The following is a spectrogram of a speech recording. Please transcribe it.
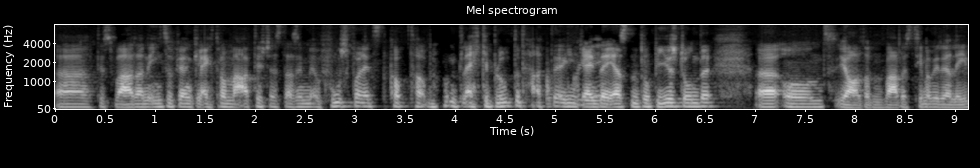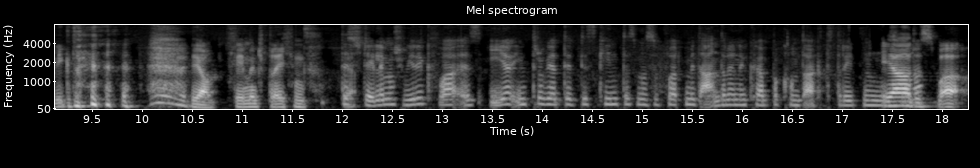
Äh, das war dann insofern gleich traumatisch, dass dass ich mir einen Fuß verletzt gehabt habe und gleich geblutet hatte, in Oh gleich in der ersten Probierstunde. Äh, und ja, dann war das Thema wieder erledigt. ja, dementsprechend. Das stelle ich mir schwierig vor, als eher introvertiertes Kind, dass man sofort mit anderen in Körperkontakt treten muss. Ja, oder? das war,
